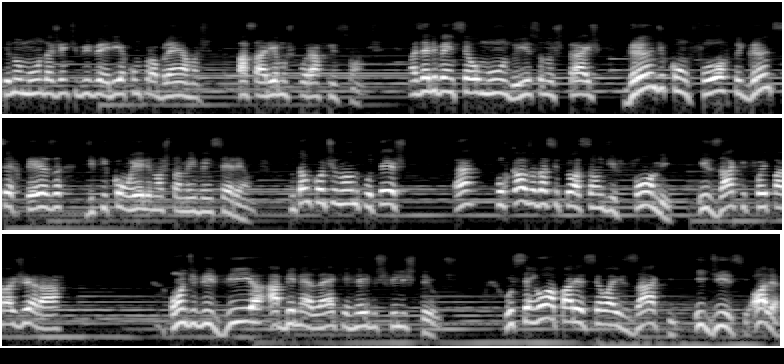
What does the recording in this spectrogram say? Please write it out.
que no mundo a gente viveria com problemas, passaríamos por aflições. Mas ele venceu o mundo e isso nos traz grande conforto e grande certeza de que com ele nós também venceremos. Então, continuando para o texto, é, por causa da situação de fome, Isaac foi para Gerar, onde vivia Abimeleque, rei dos filisteus. O Senhor apareceu a Isaac e disse: Olha,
